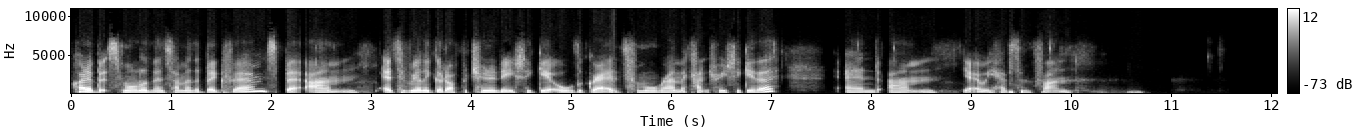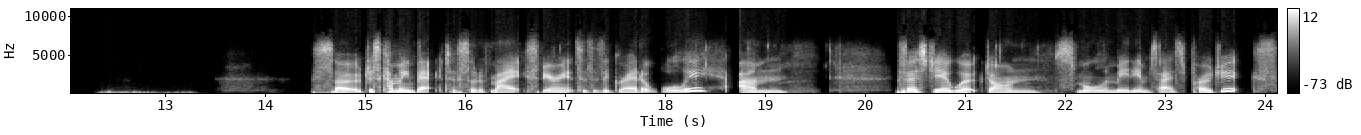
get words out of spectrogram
quite a bit smaller than some of the big firms, but um, it's a really good opportunity to get all the grads from all around the country together. And um, yeah, we have some fun. So just coming back to sort of my experiences as a grad at Worley. Um, first year worked on small and medium sized projects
